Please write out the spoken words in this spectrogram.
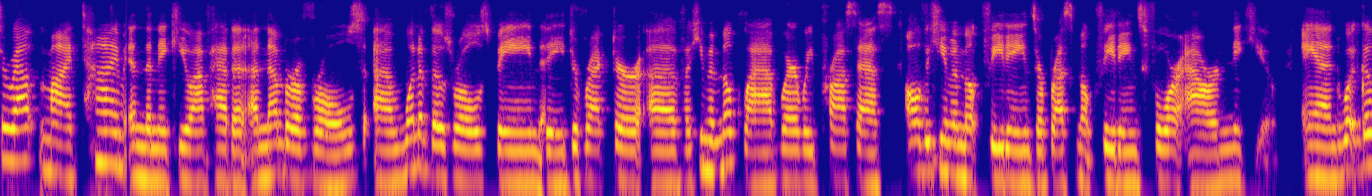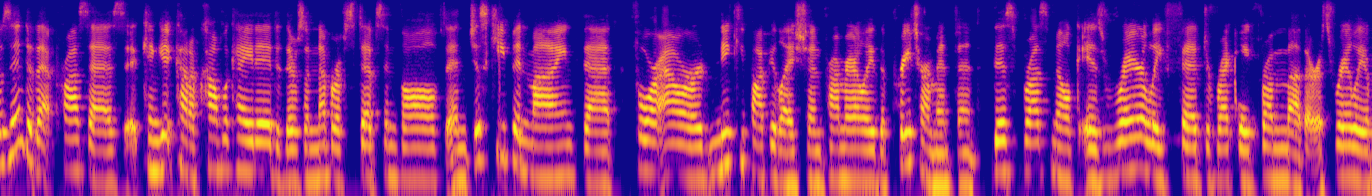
throughout my time in the NICU, I've had a, a number of roles. Um, one of those roles being the director of a human milk lab where we process all the human milk feedings or breast milk feedings for our NICU. And what goes into that process, it can get kind of complicated. There's a number of steps involved. And just keep in mind that for our NICU population, primarily the preterm infant, this breast milk is rarely fed directly from mother. It's rarely a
